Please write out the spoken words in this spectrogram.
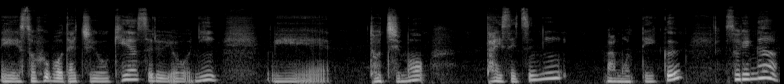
えー、祖父母たちをケアするように、えー、土地も大切に守っていくそれが、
